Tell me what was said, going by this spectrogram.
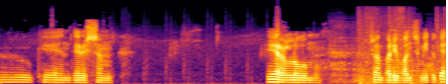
Okay, and there is some heirloom somebody wants me to get.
